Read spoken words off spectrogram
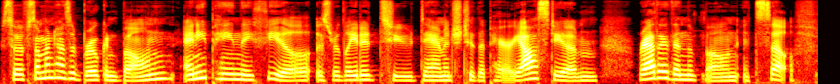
So, if someone has a broken bone, any pain they feel is related to damage to the periosteum rather than the bone itself.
